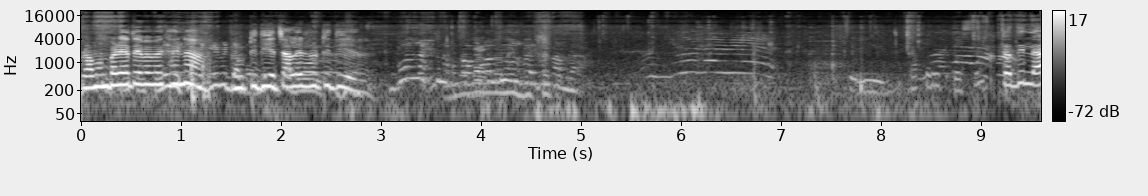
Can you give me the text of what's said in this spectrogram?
ব্রাহ্মণবাড়িয়াতে এভাবে খাই না? রুটি দিয়ে চালের রুটি দিয়ে। এটা দিলা?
